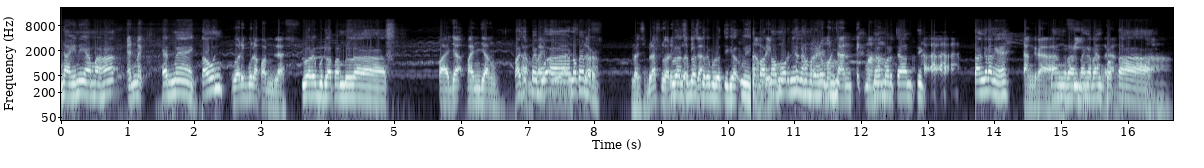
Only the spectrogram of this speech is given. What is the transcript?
Nah, ini Yamaha Nmax Nmax tahun 2018. 2018. Pajak panjang. Pajak Februari bulan November. 11. Bulan 11 Bulan 11 2023. 2023. Wih, dapat 6.000. nomornya 6000. Nomor cantik mahal. Nomor cantik. Tangerang ya? Tangerang. Tangerang, Tangerang kota. Ah.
